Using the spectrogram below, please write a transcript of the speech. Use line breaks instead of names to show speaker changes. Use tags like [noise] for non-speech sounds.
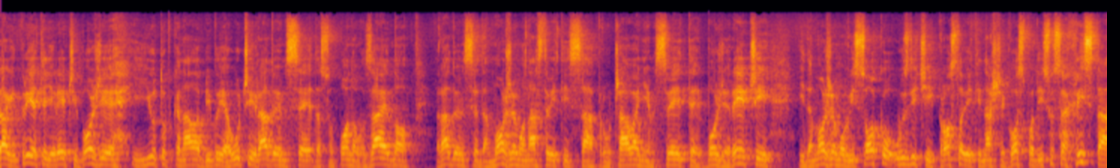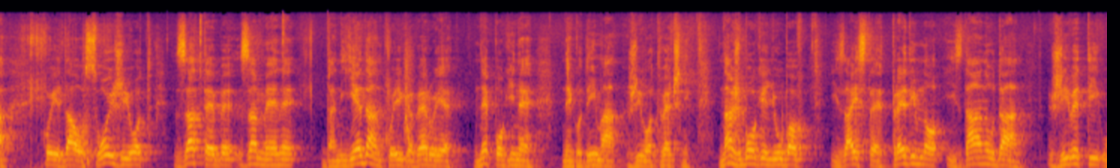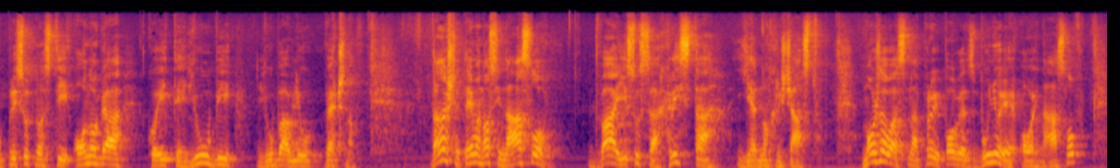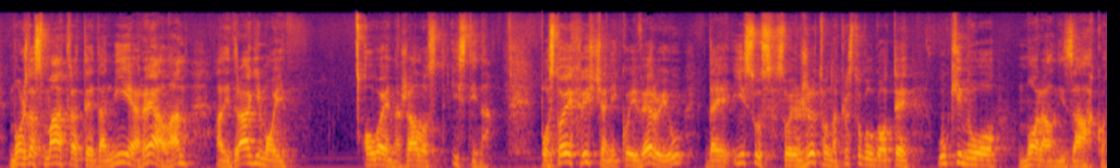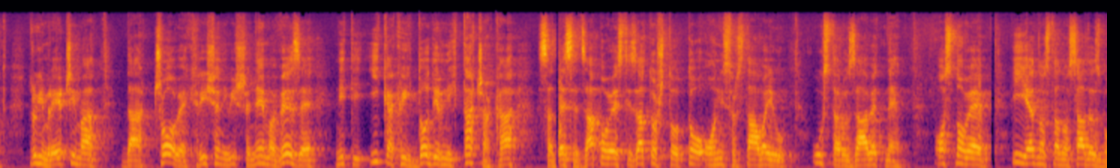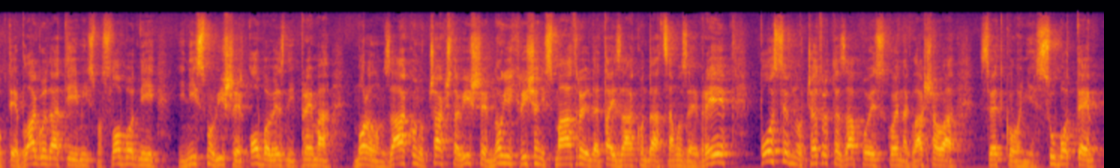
Dragi prijatelji Reči Božje i YouTube kanala Biblija uči, radujem se da smo ponovo zajedno, radujem se da možemo nastaviti sa proučavanjem svete Božje reči i da možemo visoko uzdići i proslaviti naše gospod Isusa Hrista koji je dao svoj život za tebe, za mene, da nijedan koji ga veruje ne pogine, nego da ima život večni. Naš Bog je ljubav i zaista je predivno iz dana u dan živeti u prisutnosti onoga koji te ljubi ljubavlju večnom. Današnja tema nosi naslov Dva Isusa Hrista, jedno hrišćanstvo. Možda vas na prvi pogled zbunjuje ovaj naslov, možda smatrate da nije realan, ali dragi moji, ovo je nažalost istina. Postoje hrišćani koji veruju da je Isus svojom žrtvom na krstu Golgote ukinuo moralni zakon. Drugim rečima, da čovek hrišćani više nema veze niti ikakvih dodirnih tačaka sa deset zapovesti, zato što to oni svrstavaju u starozavetne osnove i jednostavno sada zbog te blagodati mi smo slobodni i nismo više obavezni prema moralnom zakonu. Čak šta više, mnogi hrišćani smatraju da je taj zakon dat samo za jevreje, posebno četvrta zapovest koja naglašava svetkovanje subote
